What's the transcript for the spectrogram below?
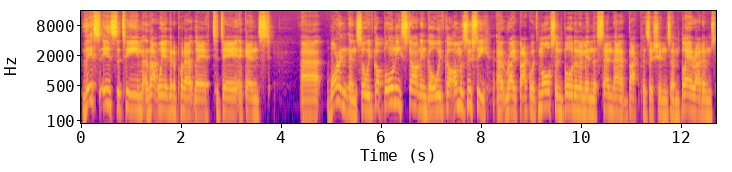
this is the team that we are going to put out there today against uh, Warrington. So we've got Boney starting in goal. We've got Omazusi at right back with Mawson Bodenham in the centre back positions and Blair Adams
